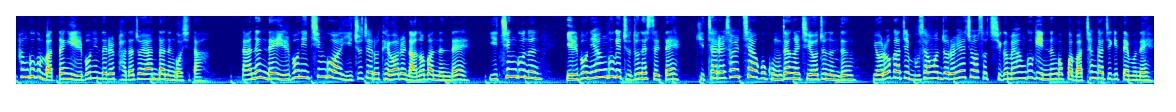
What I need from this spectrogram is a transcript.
한국은 마땅히 일본인들을 받아줘야 한다는 것이다. 나는 내 일본인 친구와 이 주제로 대화를 나눠봤는데 이 친구는 일본이 한국에 주둔했을 때 기차를 설치하고 공장을 지어주는 등 여러 가지 무상원조를 해주어서 지금의 한국이 있는 것과 마찬가지기 때문에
